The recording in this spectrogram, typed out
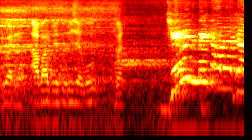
এবার আবার ভেতরে যাব। জেল মে ডালা যা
